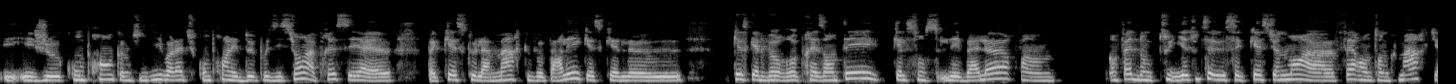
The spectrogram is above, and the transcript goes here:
Et, je comprends, comme tu dis, voilà, tu comprends les deux positions. Après, c'est euh, bah, qu'est-ce que la marque veut parler, qu'est-ce qu'elle, euh, qu'est-ce qu'elle veut représenter, quelles sont les valeurs. Enfin, en fait, donc il y a tout ces, ces questionnements à faire en tant que marque.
